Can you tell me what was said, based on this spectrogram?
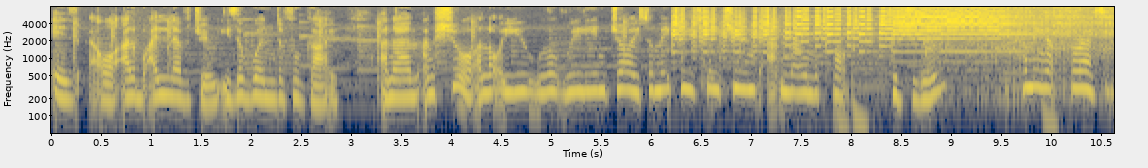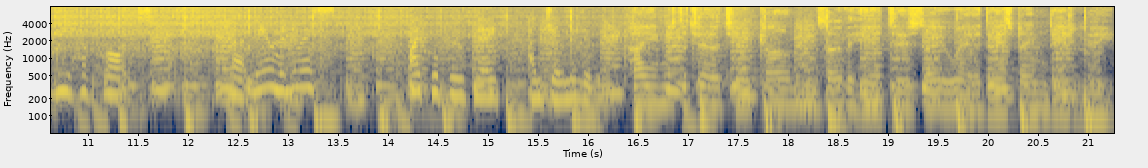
is, oh, I, I love Drew. He's a wonderful guy. And um, I'm sure a lot of you will really enjoy. So make sure you stay tuned at nine o'clock for Drew. Coming up for us, we have got uh, Leona Lewis, Michael Bublé, and Jona Lewie. Hey, Mr. Churchill comes over here to say we're doing splendidly.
